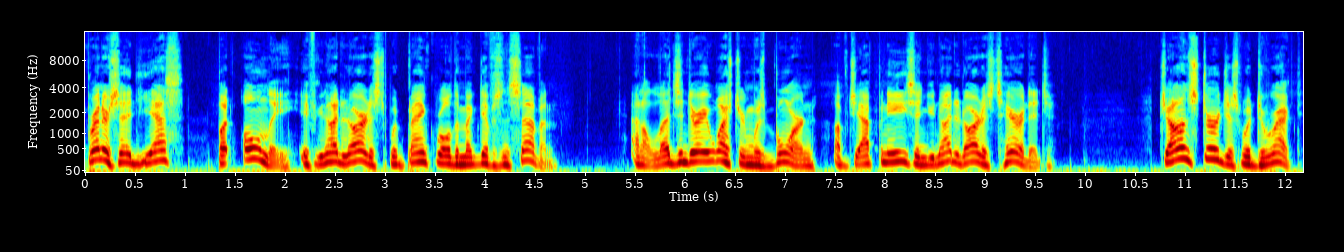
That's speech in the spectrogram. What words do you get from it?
Brynner said yes, but only if United Artists would bankroll The Magnificent Seven. And a legendary Western was born of Japanese and United Artists heritage. John Sturges would direct,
